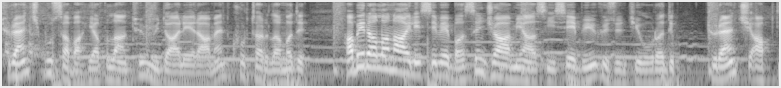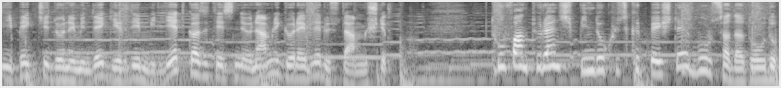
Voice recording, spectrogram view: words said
Türenç bu sabah yapılan tüm müdahaleye rağmen kurtarılamadı. Haber alan ailesi ve basın camiası ise büyük üzüntüye uğradı. Türenç, Abdi İpekçi döneminde girdiği Milliyet gazetesinde önemli görevler üstlenmişti. Tufan Türenç 1945'te Bursa'da doğdu.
